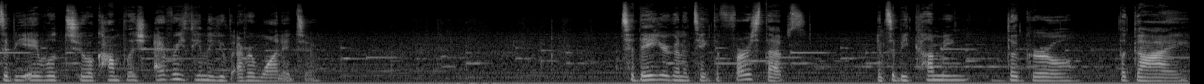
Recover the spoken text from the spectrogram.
to be able to accomplish everything that you've ever wanted to. Today, you're going to take the first steps into becoming the girl, the guy,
